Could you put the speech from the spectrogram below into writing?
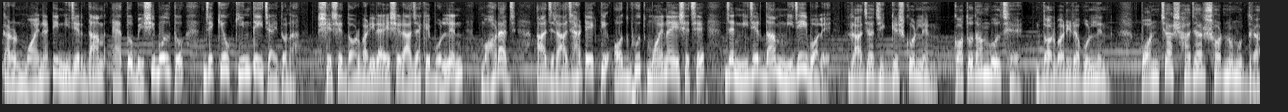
কারণ ময়নাটি নিজের দাম এত বেশি বলতো যে কেউ কিনতেই চাইতো না। শেষে দরবারিরা এসে রাজাকে বললেন, মহারাজ আজ রাজহাটে একটি অদ্ভুত ময়না এসেছে যা নিজের দাম নিজেই বলে। রাজা জিজ্ঞেস করলেন, কত দাম বলছে? দরবারিরা বললেন, পঞ্চাশ হাজার স্বর্ণমুদ্রা।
